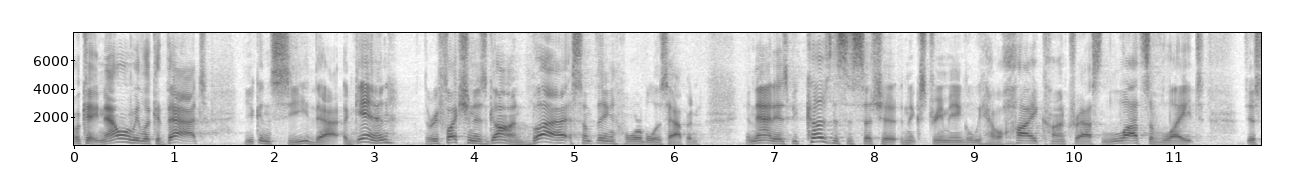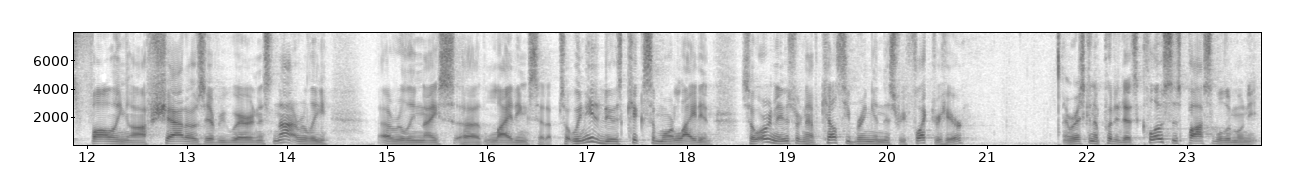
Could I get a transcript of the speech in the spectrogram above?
Okay, now when we look at that, you can see that again, the reflection is gone, but something horrible has happened. And that is because this is such a, an extreme angle, we have a high contrast, lots of light, just falling off, shadows everywhere, and it's not really a really nice uh, lighting setup. So what we need to do is kick some more light in. So what we're gonna do is we're gonna have Kelsey bring in this reflector here, and we're just gonna put it as close as possible to Monique.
